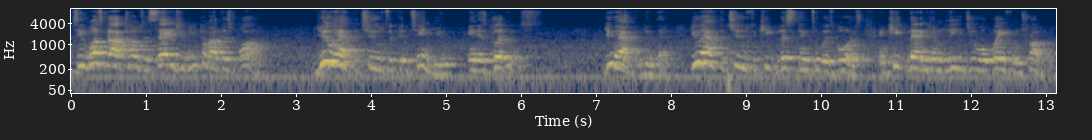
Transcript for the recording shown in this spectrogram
See, once God comes and saves you, when you come out this water, you have to choose to continue in his goodness. You have to do that. You have to choose to keep listening to his voice and keep letting him lead you away from trouble.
